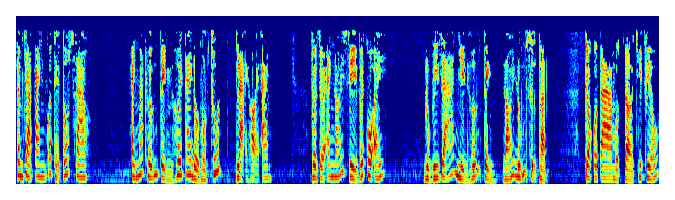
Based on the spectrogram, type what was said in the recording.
tâm trạng anh có thể tốt sao? Ánh mắt hướng tình hơi thay đổi một chút, lại hỏi anh. Vừa rồi anh nói gì với cô ấy? Lục Lý Giá nhìn hướng tình, nói đúng sự thật. Cho cô ta một tờ chi phiếu.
